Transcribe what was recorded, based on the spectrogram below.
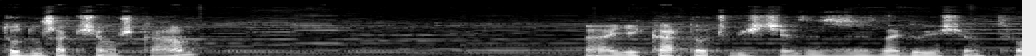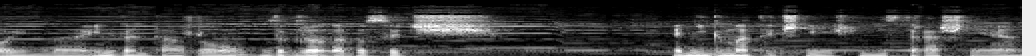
to duża książka. E, Jej karta oczywiście znajduje się w Twoim e, inwentarzu. Wygląda dosyć enigmatycznie, jeśli nie strasznie.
